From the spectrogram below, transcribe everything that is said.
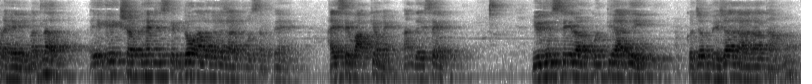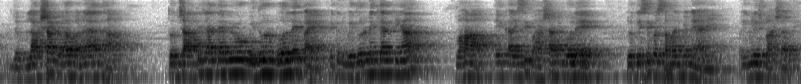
प्रहेली मतलब एक एक शब्द है जिसके दो अलग अलग अर्थ हो सकते हैं। ऐसे वाक्यों में हाँ जैसे युधिष्ठिर और कुंती आदि को जब भेजा जा रहा था हाँ, जब लक्षा ग्रह बनाया था तो जाते जाते अभी वो विदुर बोल नहीं पाए। लेकिन विदुर ने क्या किया? वहाँ एक ऐसी भाषा में बोले जो किसी को समझ में नहीं आई। इंग्लिश भाषा थी।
